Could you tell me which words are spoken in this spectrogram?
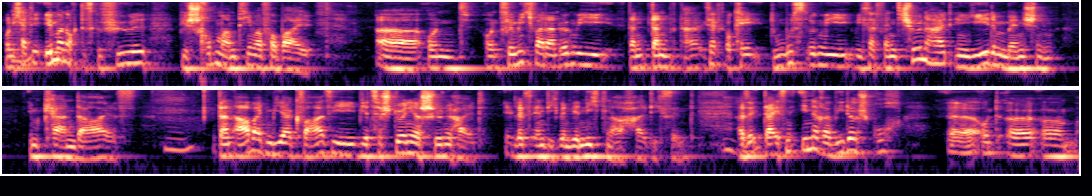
Und ich mhm. hatte immer noch das Gefühl, wir schrubben am Thema vorbei. Uh, und, und für mich war dann irgendwie, dann, dann habe ich gesagt, okay, du musst irgendwie, wie gesagt, wenn Schönheit in jedem Menschen im Kern da ist, mhm. dann arbeiten wir ja quasi, wir zerstören ja Schönheit letztendlich, wenn wir nicht nachhaltig sind. Mhm. Also da ist ein innerer Widerspruch äh, und, äh, ähm,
